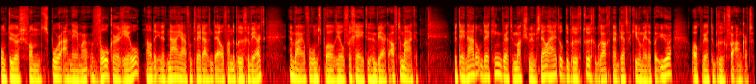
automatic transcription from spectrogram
Monteurs van spooraannemer Volker Rail hadden in het najaar van 2011 aan de brug gewerkt en waren volgens ProRail vergeten hun werk af te maken. Meteen na de ontdekking werd de maximumsnelheid op de brug teruggebracht naar 30 km per uur. Ook werd de brug verankerd.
